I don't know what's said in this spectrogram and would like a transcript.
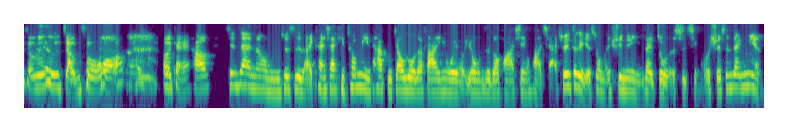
想说是不是讲错话？OK，好，现在呢，我们就是来看一下 Hitomi，它不叫弱的发音，我有用这个划线画起来，所以这个也是我们训练营在做的事情。我学生在念，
